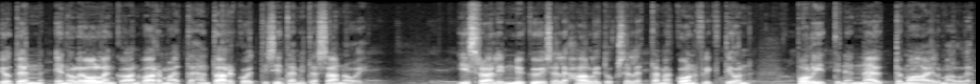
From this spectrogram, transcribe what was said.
Joten en ole ollenkaan varma, että hän tarkoitti sitä, mitä sanoi. Israelin nykyiselle hallitukselle tämä konflikti on poliittinen näyttö maailmalle,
